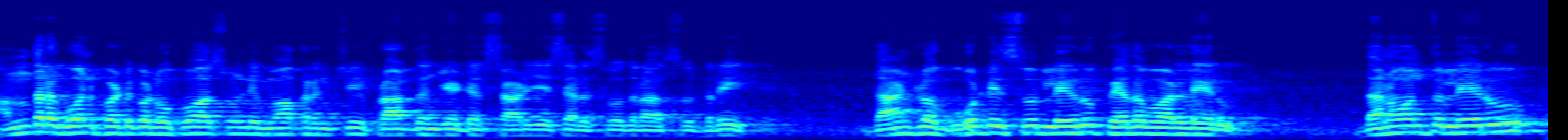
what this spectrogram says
అందరూ గోని పట్టుకొని ఉపవాసం ఉండి మోకరించి ప్రార్థన చేయడం స్టార్ట్ చేశారు సోదరా సోదరి. దాంట్లో గోటీశ్వరు లేరు పేదవాళ్ళు లేరు. ధనవంతులు లేరు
